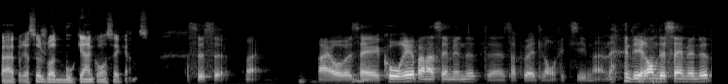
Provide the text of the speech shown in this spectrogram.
après ça, je vais te bouquer en conséquence. C'est ça. Ouais. courir pendant 5 minutes, euh, ça peut être long, effectivement. Des rondes de 5 minutes.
